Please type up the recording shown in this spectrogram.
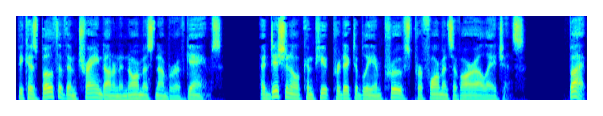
because both of them trained on an enormous number of games. Additional compute predictably improves performance of RL agents. But,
